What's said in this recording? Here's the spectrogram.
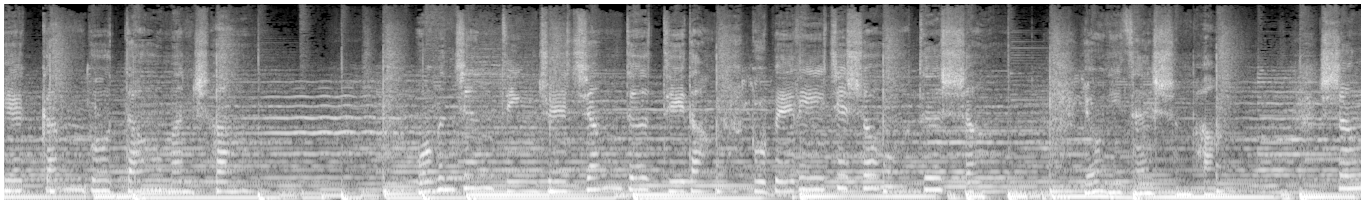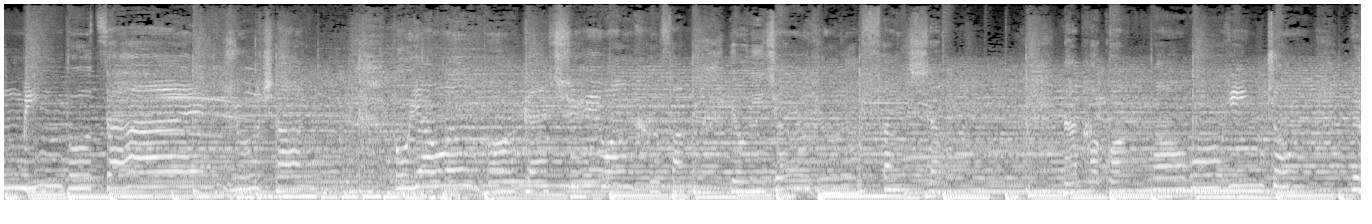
也赶不到漫长。我们坚定倔强的抵挡不被理解受的伤，有你在身旁，生命不再如常。不要问我该去往何方，有你就有了方向。哪怕光芒无影中流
